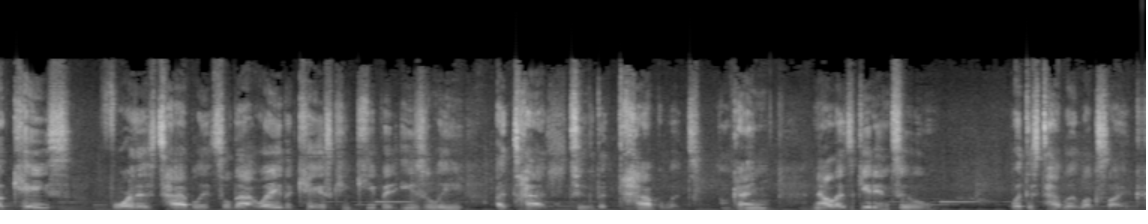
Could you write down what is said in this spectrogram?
a case for this tablet so that way the case can keep it easily attached to the tablet. Okay, now let's get into what this tablet looks like.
